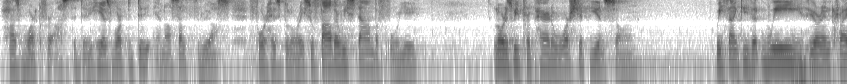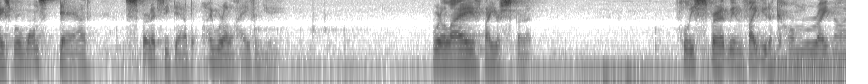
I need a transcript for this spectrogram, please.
has work for us to do. He has work to do in us and through us for his glory. So, Father, we stand before you. Lord, as we prepare to worship you in song, we thank you that we who are in Christ were once dead, spiritually dead, but now we're alive in you. We're alive by your Spirit. Holy Spirit, we invite you to come right now.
